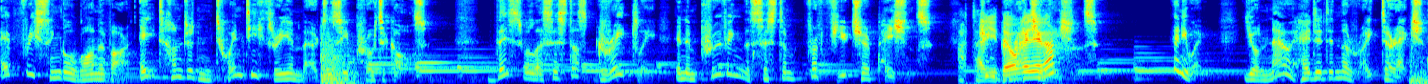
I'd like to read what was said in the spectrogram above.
every single one of our 823 emergency protocols. This will assist us greatly in improving the system for future patients. ¿Hasta allí tengo que llegar? Anyway, You're now headed in the right direction,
